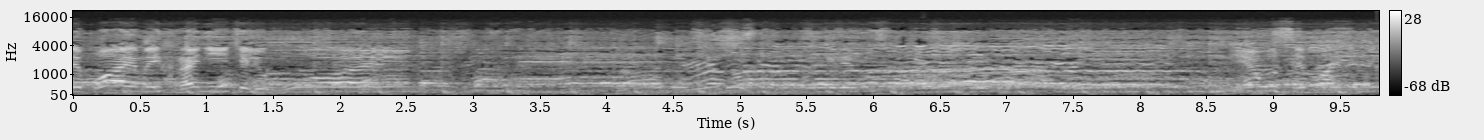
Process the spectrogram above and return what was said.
Посыпаемый хранитель войн. Не усыпаемый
